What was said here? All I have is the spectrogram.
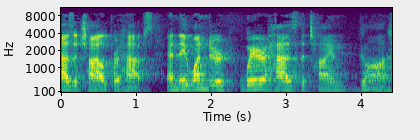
as a child, perhaps, and they wonder, where has the time gone?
